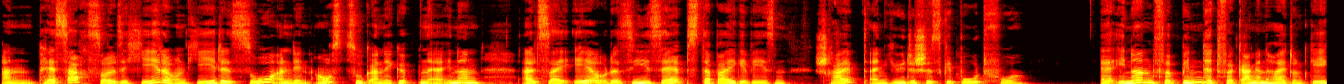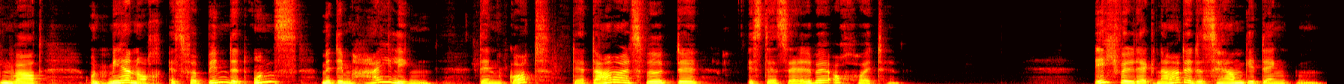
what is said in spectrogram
An Pessach soll sich jeder und jede so an den Auszug an Ägypten erinnern, als sei er oder sie selbst dabei gewesen, schreibt ein jüdisches Gebot vor. Erinnern verbindet Vergangenheit und Gegenwart, und mehr noch, es verbindet uns mit dem Heiligen, denn Gott, der damals wirkte, ist derselbe auch heute. Ich will der Gnade des Herrn gedenken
